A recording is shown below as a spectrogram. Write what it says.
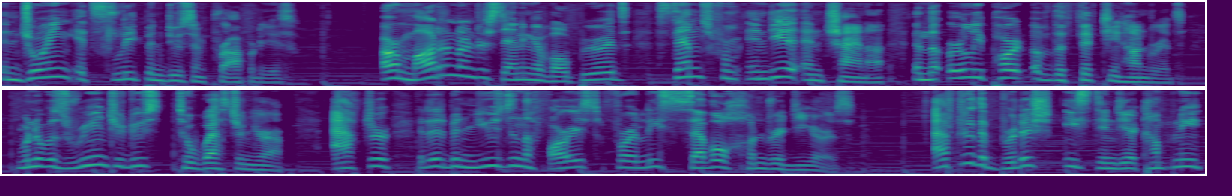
enjoying its sleep-inducing properties. Our modern understanding of opioids stems from India and China in the early part of the 1500s, when it was reintroduced to Western Europe after it had been used in the Far East for at least several hundred years. After the British East India Company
